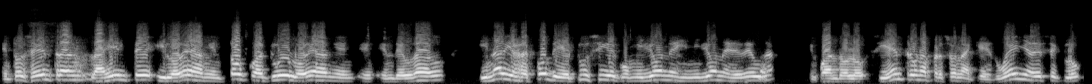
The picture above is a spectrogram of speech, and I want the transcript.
Entonces entran la gente y lo dejan en toco al club, lo dejan en, endeudado y nadie responde y el club sigue con millones y millones de deuda. Y cuando lo, si entra una persona que es dueña de ese club,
